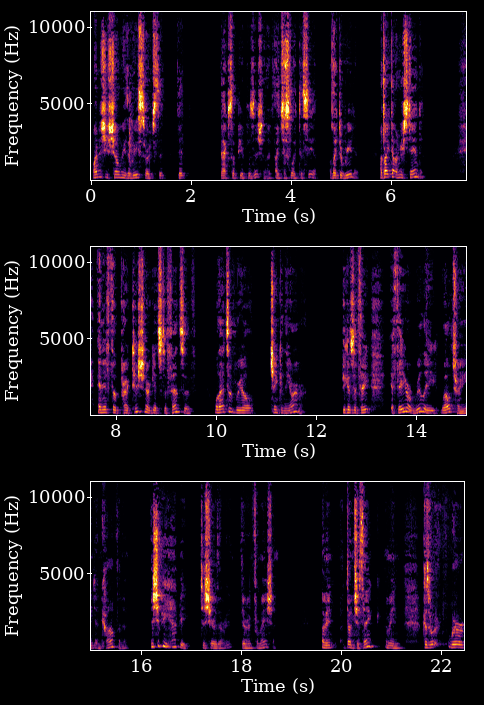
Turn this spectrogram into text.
why don't you show me the research that, that backs up your position? I'd, I'd just like to see it. I'd like to read it. I'd like to understand it. And if the practitioner gets defensive, well, that's a real chink in the armor. Because if they if they are really well trained and confident, they should be happy to share their their information. I mean, don't you think? I mean, because we're we're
